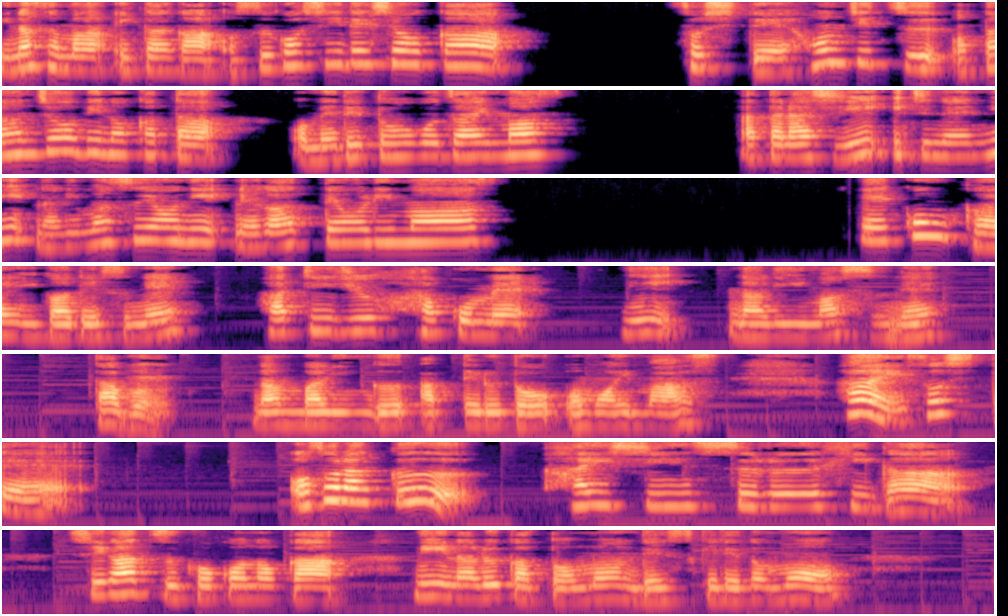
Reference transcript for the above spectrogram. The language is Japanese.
皆様いかがお過ごしでしょうか？そして本日お誕生日の方、おめでとうございます。新しい一年になりますように願っております。え今回がですね、88個目になりますね。多分、ナンバリング合ってると思います。はい、そして、おそらく配信する日が4月9日になるかと思うんですけれども、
